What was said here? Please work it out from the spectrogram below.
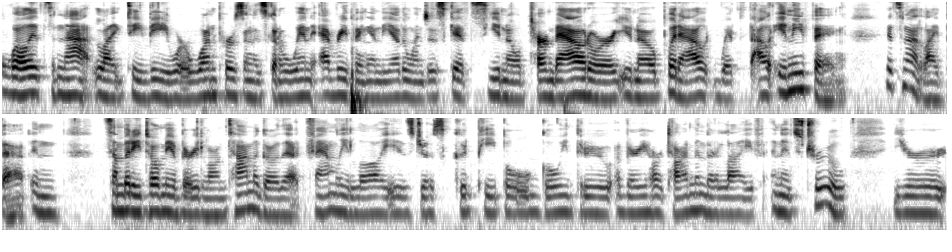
Well, it's not like TV where one person is going to win everything and the other one just gets, you know, turned out or, you know, put out without anything. It's not like that. And somebody told me a very long time ago that family law is just good people going through a very hard time in their life. And it's true. You're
